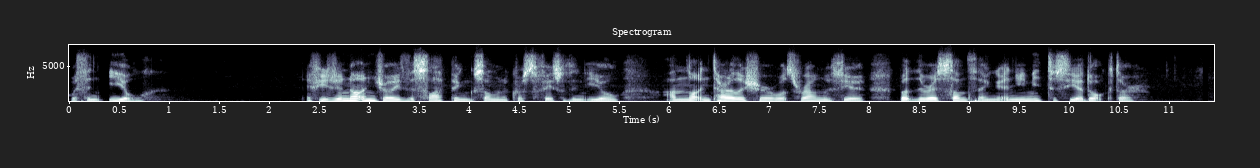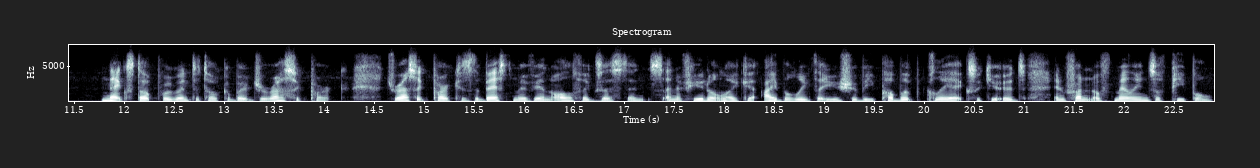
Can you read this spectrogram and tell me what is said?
with an eel. If you do not enjoy the slapping someone across the face with an eel, I'm not entirely sure what's wrong with you, but there is something and you need to see a doctor. Next up, we're going to talk about Jurassic Park. Jurassic Park is the best movie in all of existence, and if you don't like it, I believe that you should be publicly executed in front of millions of people.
